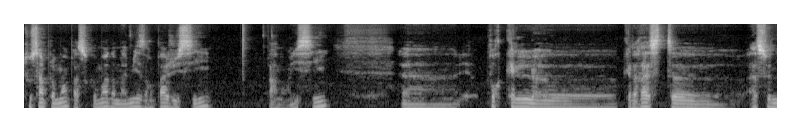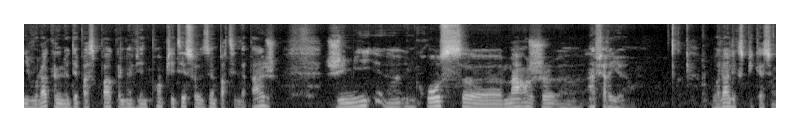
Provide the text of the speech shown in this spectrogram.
Tout simplement parce que moi dans ma mise en page ici, pardon ici, euh, pour qu'elle euh, reste euh, à ce niveau-là, qu'elle ne dépasse pas, qu'elle ne vienne pas empiéter sur la deuxième partie de la page, j'ai mis une grosse marge inférieure. Voilà l'explication.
